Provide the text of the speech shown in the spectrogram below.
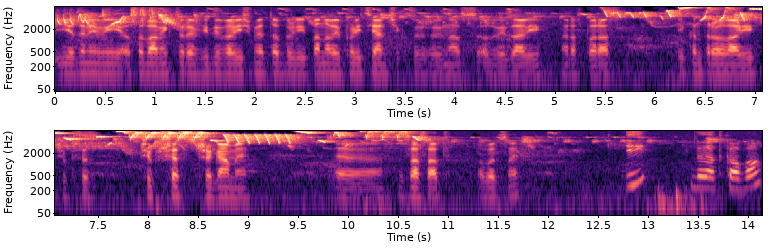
jedynymi osobami, które widywaliśmy to byli panowie policjanci, którzy nas odwiedzali raz po raz i kontrolowali, czy, czy przestrzegamy e, zasad obecnych. i dodatkowo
